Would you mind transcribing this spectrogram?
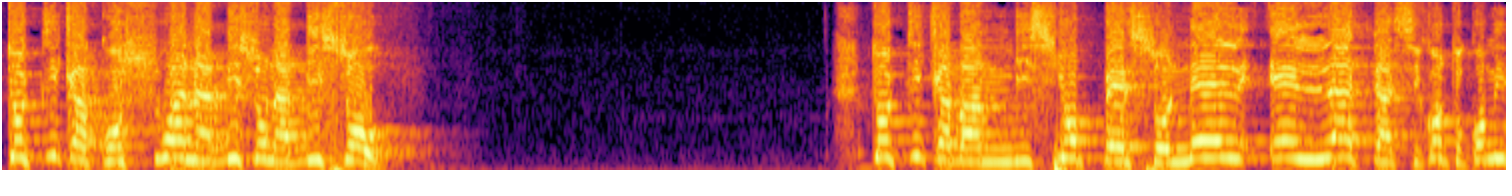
Totika koswana biso na biso. Totika baambition personnelle elata sikoyo tokomi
